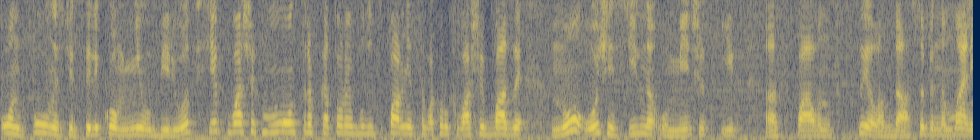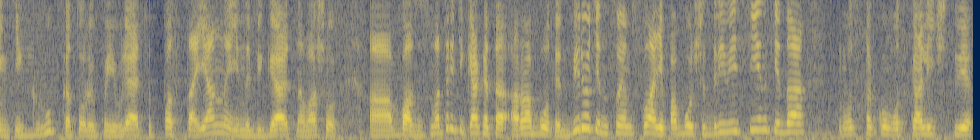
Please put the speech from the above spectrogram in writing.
он полностью целиком не уберет всех ваших монстров, которые будут спавниться вокруг вашей базы, но очень сильно уменьшит их а, спавн в целом. Да, особенно маленьких групп, которые появляются постоянно и набегают на вашу а, базу. Смотрите, как это работает. Берете на своем складе побольше древесинки, да, вот в таком вот количестве,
